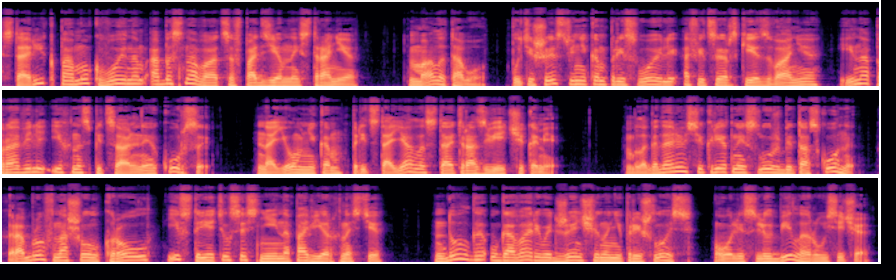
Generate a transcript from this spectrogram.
Старик помог воинам обосноваться в подземной стране. Мало того, путешественникам присвоили офицерские звания и направили их на специальные курсы. Наемникам предстояло стать разведчиками. Благодаря секретной службе Тосконы Храбров нашел Кроул и встретился с ней на поверхности. Долго уговаривать женщину не пришлось, Олис любила Русича.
